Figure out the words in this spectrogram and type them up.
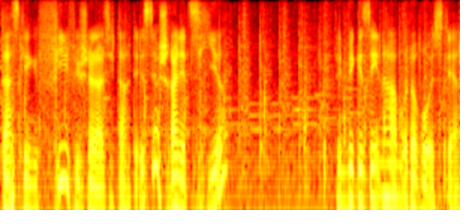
Das ging viel, viel schneller, als ich dachte. Ist der Schrein jetzt hier? Den wir gesehen haben, oder wo ist der?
